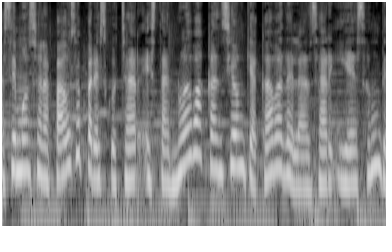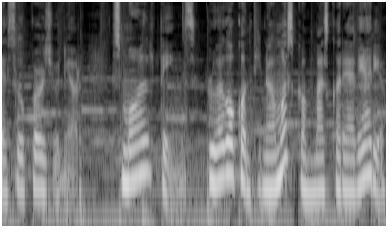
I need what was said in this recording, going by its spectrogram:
Hacemos una pausa para escuchar esta nueva canción que acaba de lanzar Yesung de Super Junior, Small Things. Luego continuamos con más Corea Diario.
